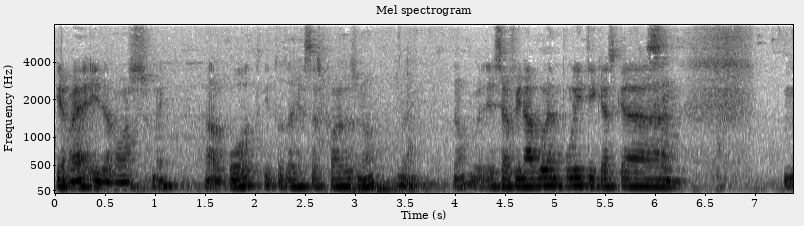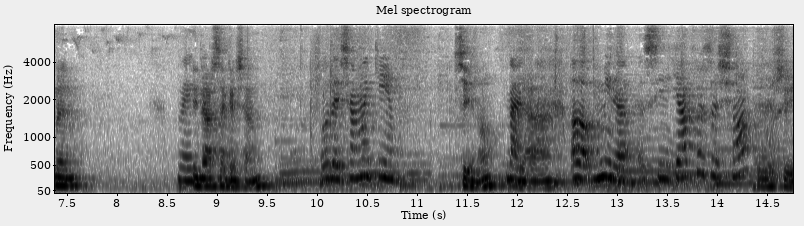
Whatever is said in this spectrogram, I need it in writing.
i res, i llavors bé, el vot i totes aquestes coses no? no? no? I si al final volem polítiques que Sí. bueno, Bé, i anar-se queixant Ho deixem aquí. sí, no? Vale. Ja... Oh, mira, si ja fas això, Uh, sí.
